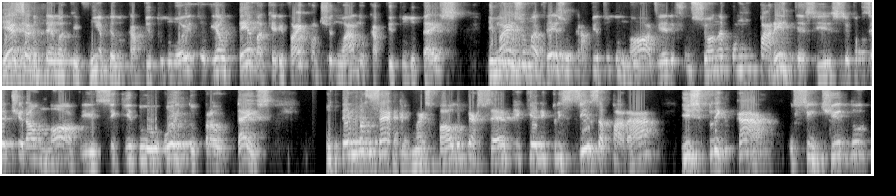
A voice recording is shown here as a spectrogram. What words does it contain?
E esse era o tema que vinha pelo capítulo 8, e é o tema que ele vai continuar no capítulo 10. E mais uma vez, o capítulo 9, ele funciona como um parêntese. Se você tirar o 9 e seguir do 8 para o 10, o tema segue, mas Paulo percebe que ele precisa parar e explicar o sentido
